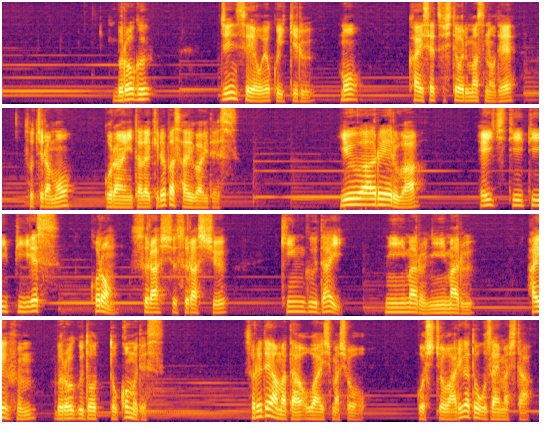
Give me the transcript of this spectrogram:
ブログ、人生をよく生きるも解説しておりますので、そちらもご覧いただければ幸いです。URL は https コロンスラッシュスラッシュキングダイ 2020-blog.com です。それではまたお会いしましょう。ご視聴ありがとうございました。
